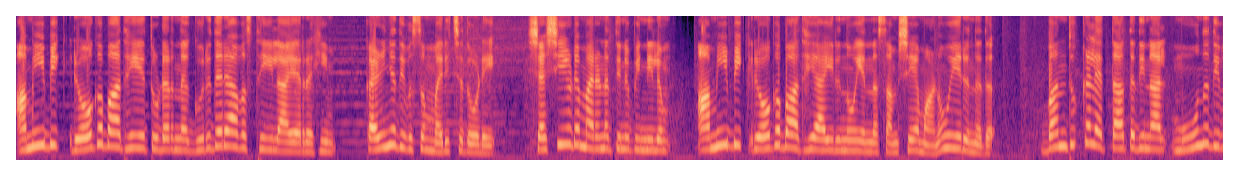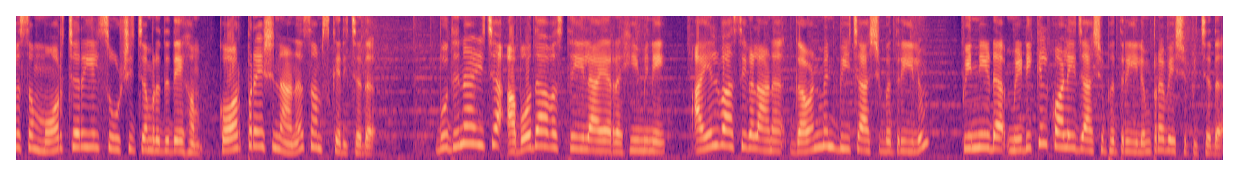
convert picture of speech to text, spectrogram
അമീബിക് രോഗബാധയെ തുടർന്ന് ഗുരുതരാവസ്ഥയിലായ റഹീം കഴിഞ്ഞ ദിവസം മരിച്ചതോടെ ശശിയുടെ മരണത്തിനു പിന്നിലും അമീബിക് രോഗബാധയായിരുന്നു എന്ന സംശയമാണ് ഉയരുന്നത്. ബന്ധുക്കൾ എത്താത്തതിനാൽ മൂന്ന് ദിവസം മോർച്ചറിയിൽ സൂക്ഷിച്ച മൃതദേഹം കോർപ്പറേഷനാണ് സംസ്കരിച്ചത്. ബുധനാഴ്ച അബോധാവസ്ഥയിലായ റഹീമിനെ അയൽവാസികളാണ് ഗവൺമെന്റ് ബീച്ച് ആശുപത്രിയിലും പിന്നീട് മെഡിക്കൽ കോളേജ് ആശുപത്രിയിലും പ്രവേശിപ്പിച്ചത്.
